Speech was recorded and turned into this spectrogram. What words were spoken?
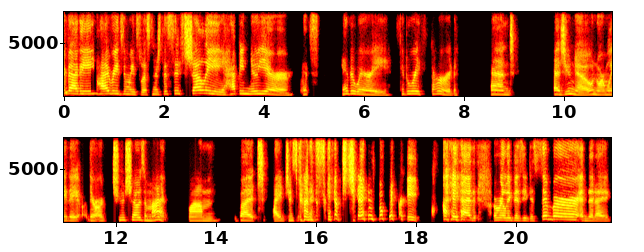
everybody. Hi, Reads and Weeds listeners. This is Shelly. Happy New Year. It's February, February 3rd. And as you know, normally they there are two shows a month. Um, but I just kind of skipped January. I had a really busy December and then I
